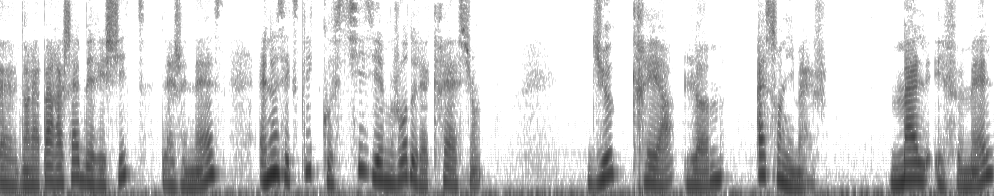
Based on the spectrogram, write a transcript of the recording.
euh, dans la paracha Bereshit, la Genèse, elle nous explique qu'au sixième jour de la création, Dieu créa l'homme à son image mâle et femelle,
